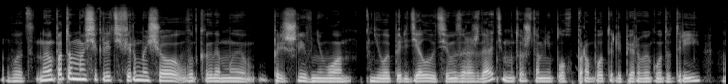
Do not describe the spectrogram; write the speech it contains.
Вот. Ну, и потом мы в секрете фирмы еще, вот когда мы пришли в него, его переделывать и возрождать, мы тоже там неплохо поработали первые года три. А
